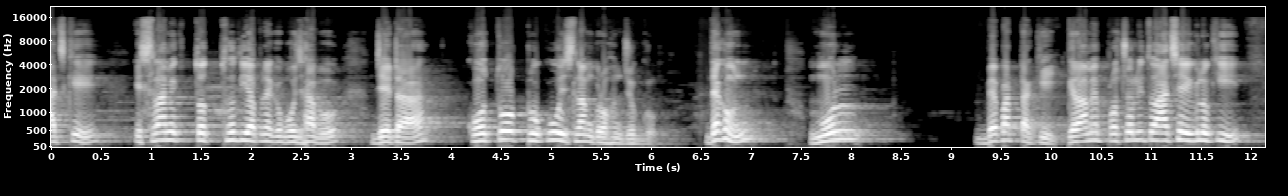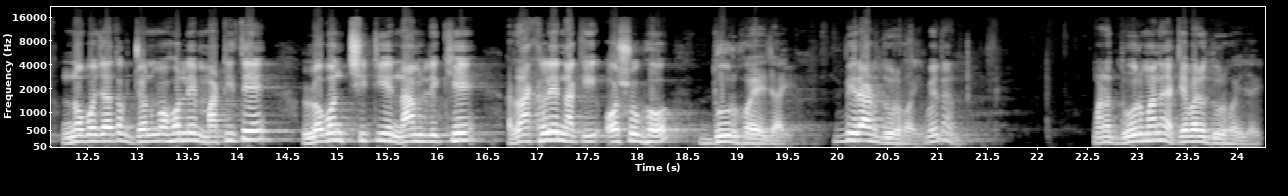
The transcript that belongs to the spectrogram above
আজকে ইসলামিক তথ্য দিয়ে আপনাকে বোঝাবো যেটা কতটুকু ইসলাম গ্রহণযোগ্য। দেখুন, মূল ব্যাপারটা কি? গ্রামে প্রচলিত আছে এগুলো কি? নবজাতক জন্ম হলে মাটিতে লবণ ছিটিয়ে নাম লিখে রাখলে নাকি অশুভ দূর হয়ে যায়। বিরাট দূর হয়, বুঝলেন? মানে দূর মানে একেবারে দূর হয়ে যায়।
